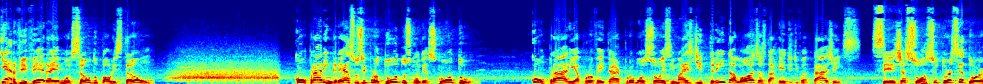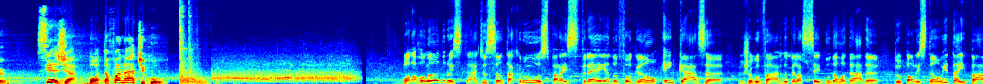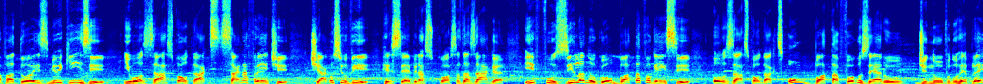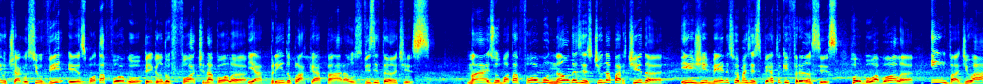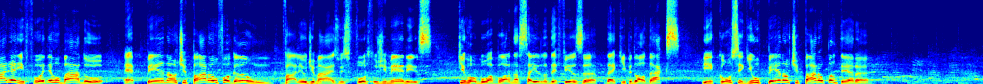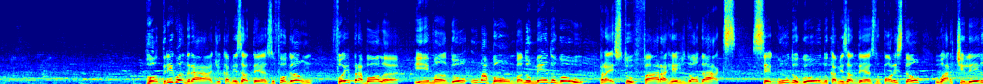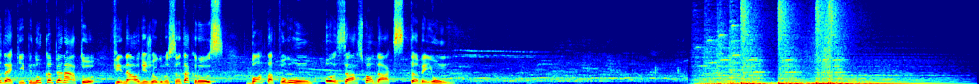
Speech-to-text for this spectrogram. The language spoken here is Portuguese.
Quer viver a emoção do Paulistão? Comprar ingressos e produtos com desconto? Comprar e aproveitar promoções em mais de 30 lojas da rede de vantagens? Seja sócio torcedor. Seja Bota Fanático. Bola rolando no estádio Santa Cruz para a estreia do Fogão em casa. Jogo válido pela segunda rodada do Paulistão Itaipava 2015. E o Osasco Aldax sai na frente. Thiago Silvi recebe nas costas da zaga e fuzila no gol botafoguense. Osasco Aldax 1, Botafogo 0. De novo no replay, o Thiago Silvi, ex-Botafogo, pegando forte na bola e abrindo o placar para os visitantes. Mas o Botafogo não desistiu na partida e Jimenez foi mais esperto que Francis. Roubou a bola, invadiu a área e foi derrubado. É pênalti para o Fogão. Valeu demais o esforço do Jimenez, que roubou a bola na saída da defesa da equipe do Aldax e conseguiu o pênalti para o Pantera. Rodrigo Andrade, o camisa 10 do Fogão, foi para a bola e mandou uma bomba no meio do gol para estufar a rede do Aldax. Segundo gol do camisa 10 no Paulistão, o artilheiro da equipe no campeonato. Final de jogo no Santa Cruz. Botafogo 1, Osasco Aldax também 1.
